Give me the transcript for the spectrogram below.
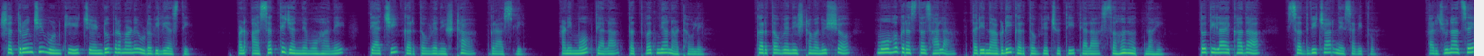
शत्रूंची मुंडकी चेंडूप्रमाणे उडविली असती. पण आसक्तीजन्य मोहाने त्याची कर्तव्यनिष्ठा ग्रासली आणि मग त्याला तत्त्वज्ञान आठवले. कर्तव्यनिष्ठ मनुष्य मोहग्रस्त झाला तरी नागडी कर्तव्यच्युती त्याला सहन होत नाही. तो तिला एखादा सद्विचार नेसवितो. अर्जुनाचे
